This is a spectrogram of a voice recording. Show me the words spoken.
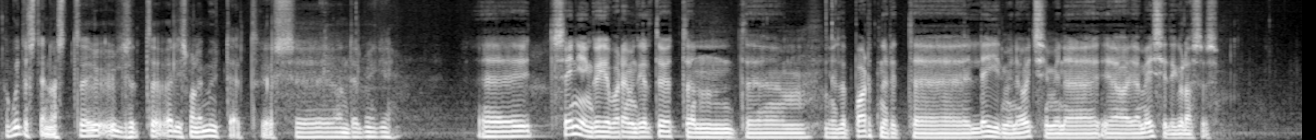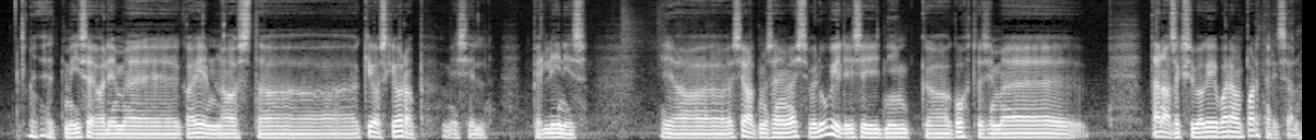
aga kuidas te ennast üldiselt välismaale müüte, et kas äh, on teil mingi äh, Seni on kõige paremini tegelikult töötanud ähm, nii-öelda partnerite leidmine, otsimine ja, ja messide külastus. et me ise olime ka eelmine aasta Kiosk Europe messil Berliinis. ja sealt me saime hästi palju huvilisi ning kohtasime tänaseks juba kõige paremad partnerid seal,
